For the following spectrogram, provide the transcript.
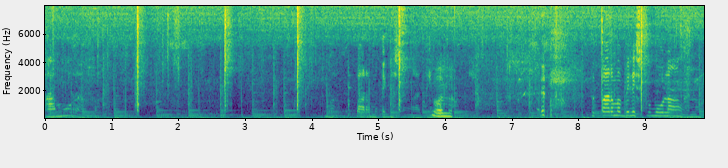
Ah, mura pa. Para matigas na nga din. Wala. Para mabilis kumulang ang. Ano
